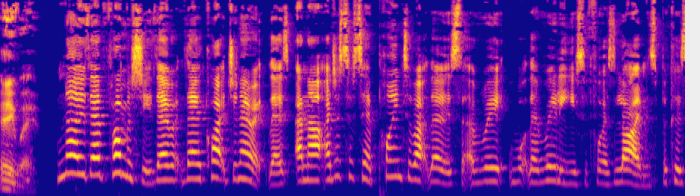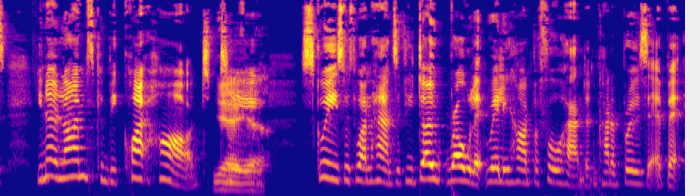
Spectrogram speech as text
Anyway. No, they promise you they're they're quite generic. Those, and I, I, just have to say a point about those that are re- what they're really useful for is limes because you know limes can be quite hard yeah, to yeah. squeeze with one hand if you don't roll it really hard beforehand and kind of bruise it a bit.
